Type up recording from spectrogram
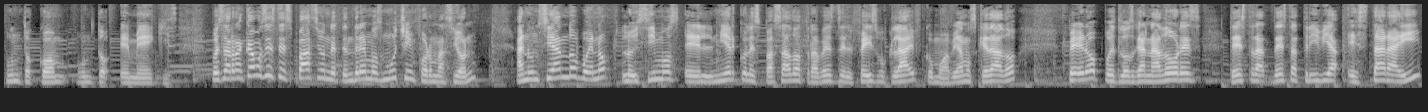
www.radioformula.com.mx. Pues arrancamos este espacio donde tendremos mucha información. Anunciando, bueno, lo hicimos el miércoles pasado a través del Facebook Live, como habíamos quedado. Pero pues los ganadores de esta, de esta trivia estar ahí,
